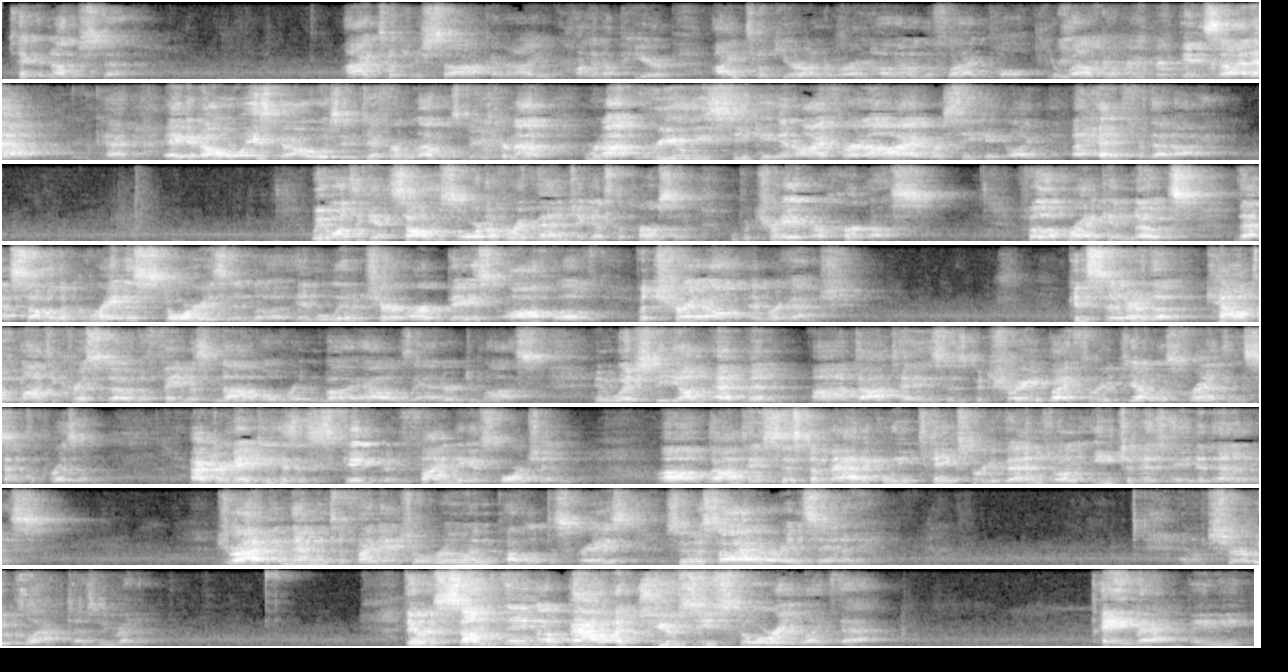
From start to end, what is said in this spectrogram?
take another step. I took your sock and I hung it up here. I took your underwear and hung it on the flagpole. You're welcome. Inside out. Okay? And it always goes in different levels because we're not we're not really seeking an eye for an eye. We're seeking like a head for that eye. We want to get some sort of revenge against the person who betrayed or hurt us. Philip Ryken notes that some of the greatest stories in, the, in literature are based off of betrayal and revenge. Consider the Count of Monte Cristo, the famous novel written by Alexander Dumas, in which the young Edmond uh, Dantes is betrayed by three jealous friends and sent to prison. After making his escape and finding his fortune, um, Dante systematically takes revenge on each of his hated enemies driving them into financial ruin, public disgrace, suicide, or insanity. And I'm sure we clapped as we read it. There is something about a juicy story like that. Payback, baby.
